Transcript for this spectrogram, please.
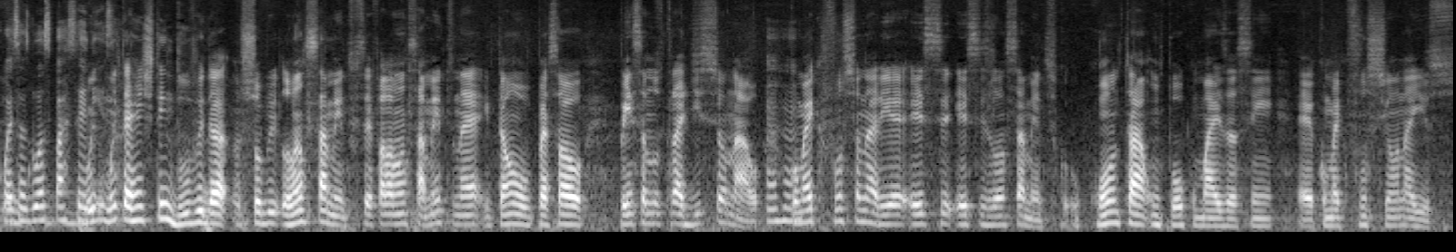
com essas duas parcerias. Muita gente tem dúvida sobre lançamento. Você fala lançamento, né? Então o pessoal pensa no tradicional. Uhum. Como é que funcionaria esse- esses lançamentos? Co- Conta um pouco mais assim, é, como é que funciona isso.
